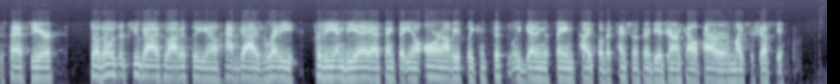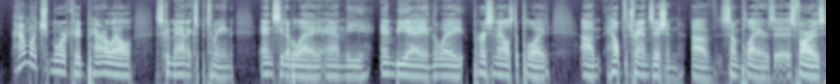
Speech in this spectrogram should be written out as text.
this past year. So those are two guys who obviously, you know, have guys ready for the NBA. I think that, you know, aren't obviously consistently getting the same type of attention as maybe a John Calipari or Mike Krzyzewski. How much more could parallel schematics between NCAA and the NBA and the way personnel is deployed um, help the transition of some players as far as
